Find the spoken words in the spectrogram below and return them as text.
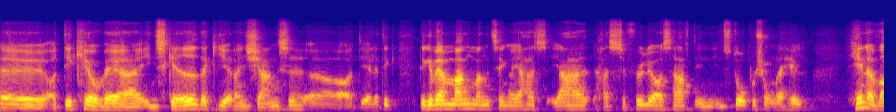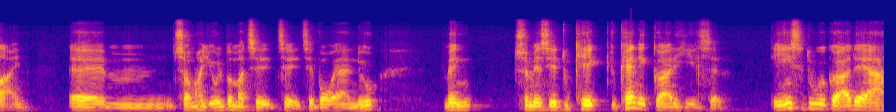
Øh, og det kan jo være en skade, der giver dig en chance. Og det, eller det, det kan være mange, mange ting, og jeg har, jeg har, har selvfølgelig også haft en, en stor portion af held hen ad vejen, øh, som har hjulpet mig til, til, til, hvor jeg er nu. Men som jeg siger, du kan, ikke, du kan ikke gøre det hele selv. Det eneste, du kan gøre, det er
